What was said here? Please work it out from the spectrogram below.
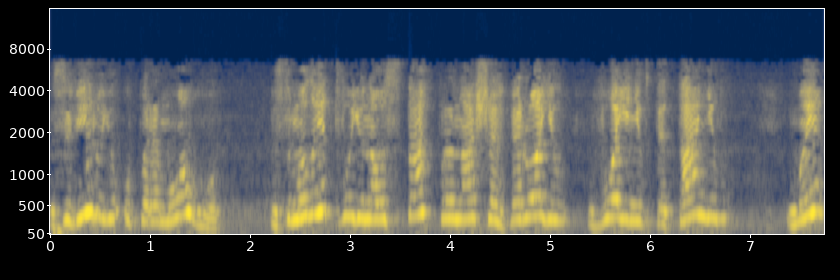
з вірою у перемогу, з молитвою на устах про наших героїв, воїнів титанів, ми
